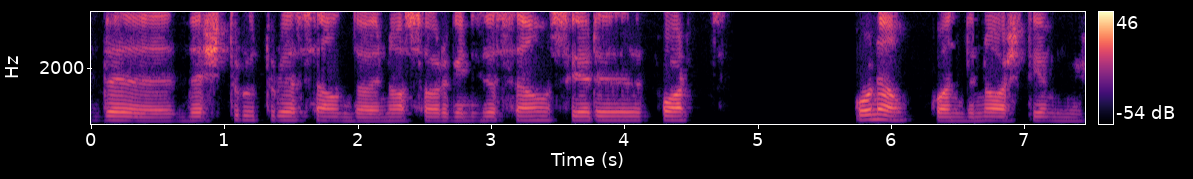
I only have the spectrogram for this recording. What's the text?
da, da estruturação da nossa organização ser uh, forte ou não. Quando nós temos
